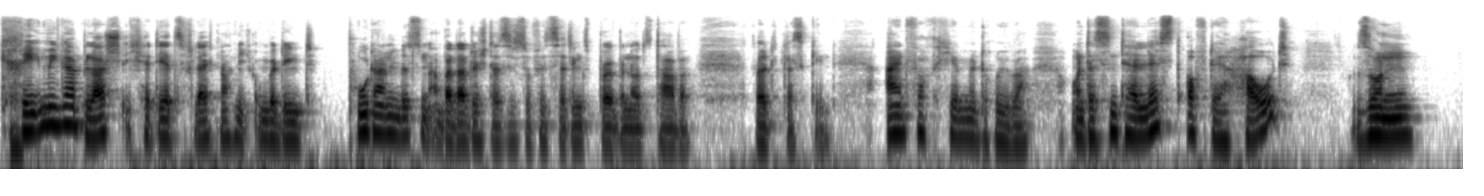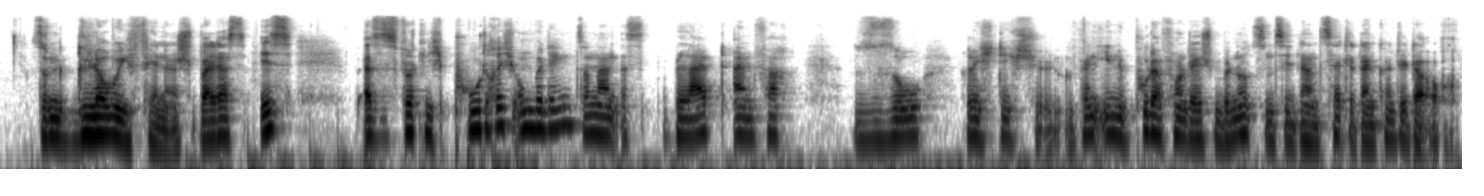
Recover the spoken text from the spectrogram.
cremiger Blush. Ich hätte jetzt vielleicht noch nicht unbedingt pudern müssen, aber dadurch, dass ich so viel Setting Spray benutzt habe, sollte das gehen. Einfach hier mit rüber. Und das hinterlässt auf der Haut so ein, so ein glowy Finish, weil das ist, also es wird nicht pudrig unbedingt, sondern es bleibt einfach so richtig schön. Und wenn ihr eine Puder Foundation benutzt und sie dann settet, dann könnt ihr da auch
